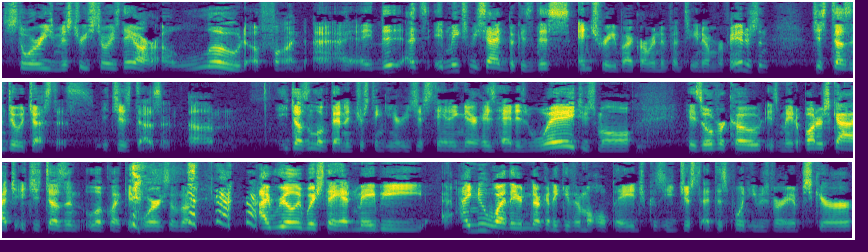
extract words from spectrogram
stories, mystery stories. They are a load of fun. I, I, it makes me sad because this entry by Carmen Infantino and Murphy Anderson just doesn't do it justice. It just doesn't. Um, he doesn't look that interesting here. He's just standing there. His head is way too small. His overcoat is made of butterscotch. It just doesn't look like it works. I really wish they had maybe. I knew why they're not going to give him a whole page because he just at this point he was very obscure.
